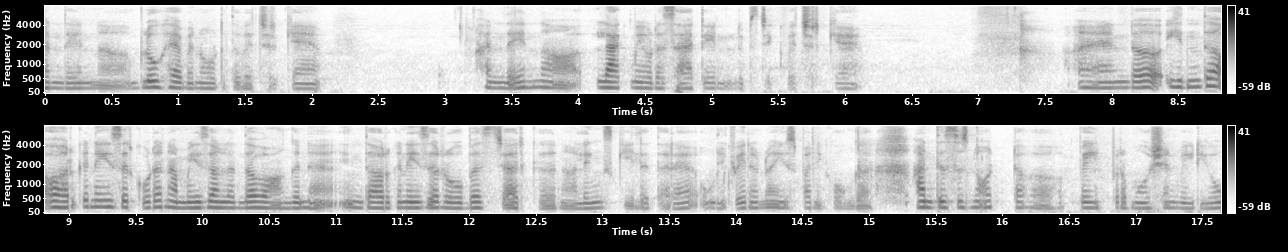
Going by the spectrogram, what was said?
அண்ட் தென் ப்ளூ uh, ஹெவனோடது வச்சுருக்கேன். அண்ட் தென் லாக்மியோட uh, சாட்டின் லிப்ஸ்டிக் வச்சுருக்கேன். அண்ட் uh, இந்த ஆர்கனைசர் கூட நான் அமேசான்லேருந்து தான் வாங்கினேன். இந்த ஆர்கனைசர் ரோபஸ்டாக இருக்குது நான் லிங்க்ஸ் கீழே தரேன். உங்களுக்கு வேணும்னா யூஸ் பண்ணிக்கோங்க. And this is not paid promotion video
